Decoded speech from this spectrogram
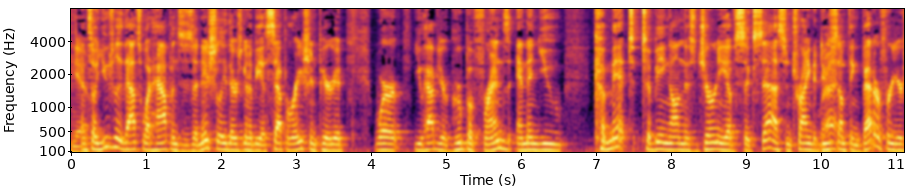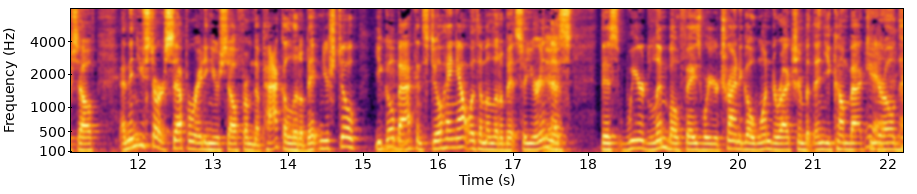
And so usually that's what happens is initially there's going to be a separation period where you have your group of friends and then you commit to being on this journey of success and trying to do Right. something better for yourself and then you start separating yourself from the pack a little bit and you're still you go back and still hang out with them a little bit so you're in Mm-hmm. Yeah. this this weird limbo phase where you're trying to go one direction but then you come back to your old Like,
